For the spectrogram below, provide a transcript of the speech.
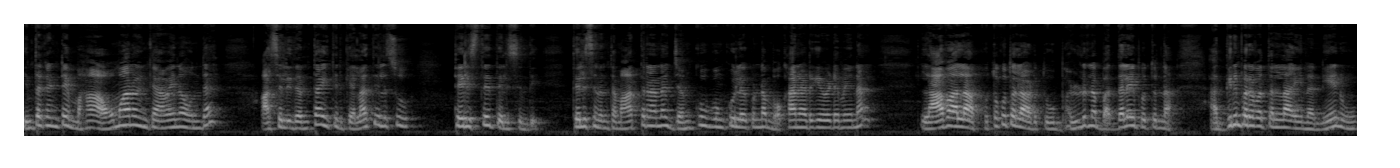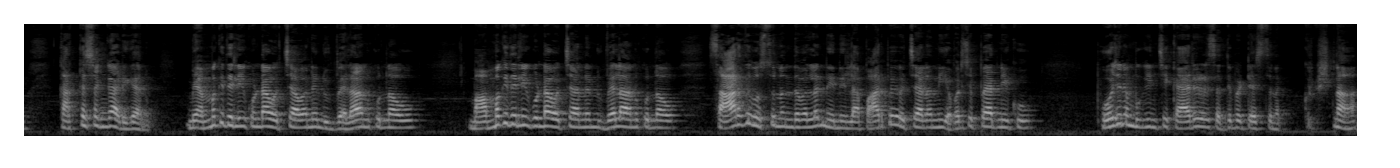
ఇంతకంటే మహా అవమానం ఇంకేమైనా ఉందా? అసలు ఇదంతా ఇతనికి ఎలా తెలుసు? తెలిస్తే తెలిసింది. తెలిసినంత మాత్రాన జంకు గుంకు లేకుండా ముఖాన్ని అడిగేయడమేనా లావాలా కుతకుతలాడుతూ భళ్ళున బద్దలైపోతున్న అగ్నిపర్వతంలా అయిన నేను కర్కశంగా అడిగాను మీ అమ్మకి తెలియకుండా వచ్చావని నువ్వెలా అనుకున్నావు? మా అమ్మకి తెలియకుండా వచ్చానని నువ్వెలా అనుకున్నావు? సారథి వస్తున్నందువల్ల నేను ఇలా పారిపోయి వచ్చానని ఎవరు చెప్పారు నీకు? భోజనం ముగించి క్యారియర్ సర్దిపెట్టేస్తున్న కృష్ణ కృష్ణ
